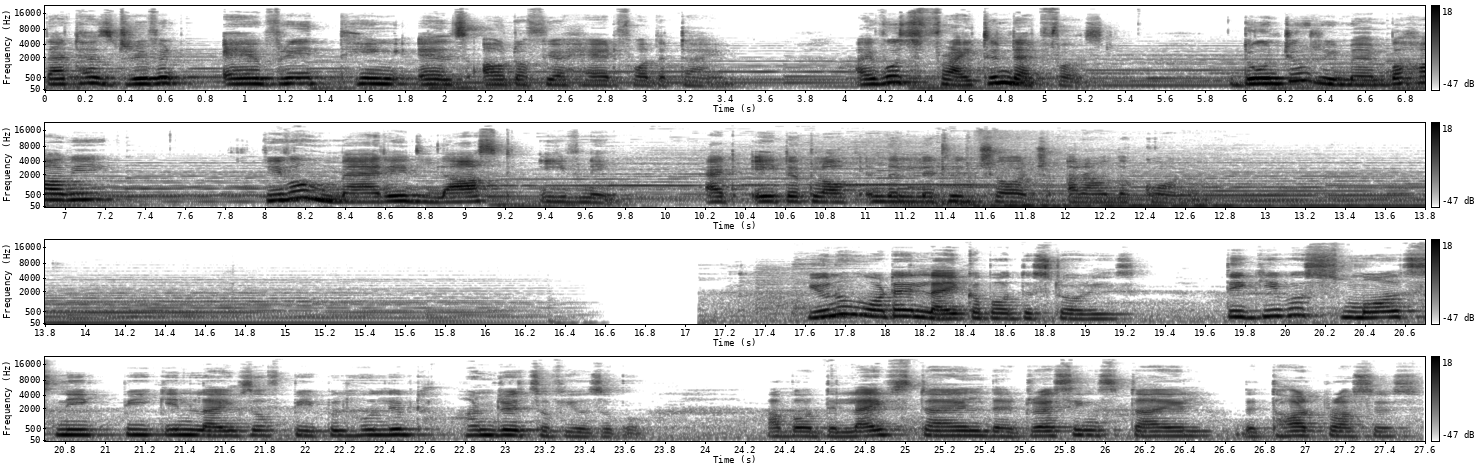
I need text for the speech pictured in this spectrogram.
that has driven everything else out of your head for the time. I was frightened at first. Don't you remember, Harvey? We were married last evening at 8 o'clock in the little church around the corner. You know what I like about the stories? They give a small sneak peek in lives of people who lived hundreds of years ago. About their lifestyle, their dressing style, their thought process.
